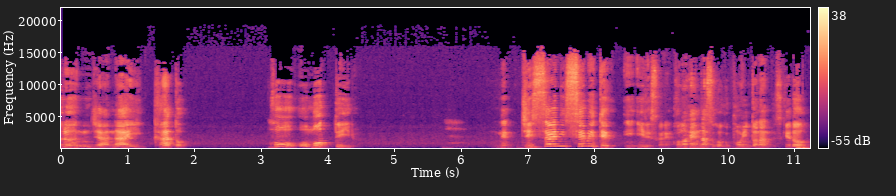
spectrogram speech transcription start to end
るんじゃないかとこう思っている、ね、実際に攻めていいですかね。この辺がすごくポイントなんですけど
